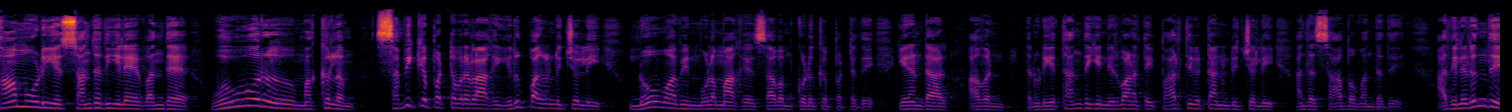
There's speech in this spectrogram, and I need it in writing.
காமுடைய சந்ததியிலே வந்த ஒவ்வொரு மக்களும் சபிக்கப்பட்டவர்களாக இருப்பார்கள் என்று சொல்லி நோவாவின் மூலமாக சாபம் கொடுக்கப்பட்டது. ஏனென்றால் அவன் தன்னுடைய தந்தையின் நிர்வாணத்தை பார்த்து விட்டான் என்று சொல்லி அந்த சாபம் வந்தது. அதிலிருந்து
